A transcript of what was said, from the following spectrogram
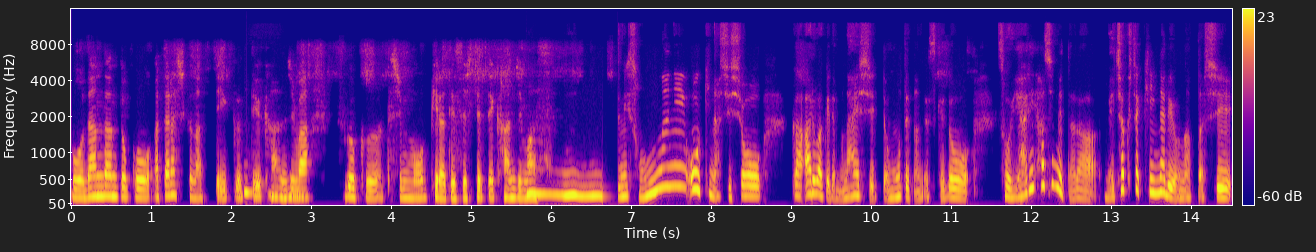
こうだんだんとこう新しくなっていくっていう感じは、すごく私もピラティスしてて感じます。うんうんそんなに大きな支障があるわけでもないしって思ってたんですけど、そうやり始めたらめちゃくちゃ気になるようになったし、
